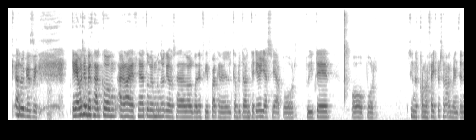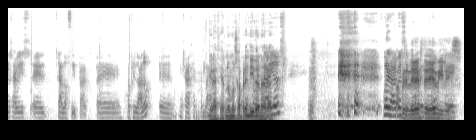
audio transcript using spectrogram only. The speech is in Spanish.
Claro que sí. Queríamos empezar con agradecer a todo el mundo que nos ha dado algo de feedback en el capítulo anterior, ya sea por Twitter o por si nos conocéis personalmente, nos habéis eh, dado feedback eh, por privado. Eh, muchas gracias por la, Gracias, no hemos aprendido nada. bueno, algo Aprender es de débiles.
